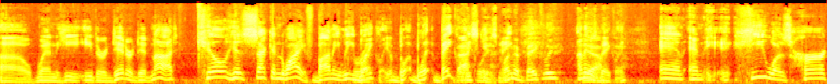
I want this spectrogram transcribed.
uh, when he either did or did not kill his second wife, Bonnie Lee Blakely, Bl- Bl- Bakley, Bakley. excuse me. Wasn't it Bakley? I think Yeah. it was Bakley. And and he he was her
